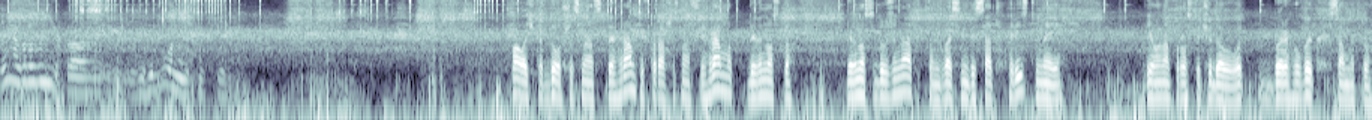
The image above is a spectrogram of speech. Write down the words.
Це я зрозумів про гібону. Паличка до 16 грам, півтора 16 грам, 90, 90 довжина, там 2,70 ріст в неї. І вона просто чудова. От береговик саме то.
